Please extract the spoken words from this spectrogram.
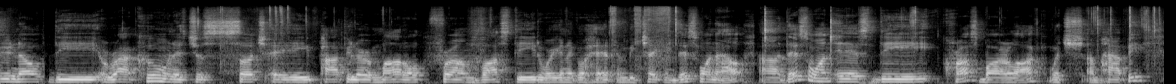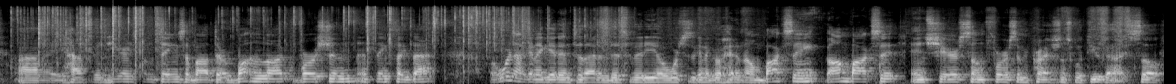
you know, the Raccoon is just such a popular model from Vosteed. We're gonna go ahead and be checking this one out. Uh, this one is the crossbar lock, which I'm happy. I have been hearing some things about their button lock version and things like that. But we're not going to get into that in this video. We're just going to go ahead and unboxing, unbox it and share some first impressions with you guys. So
